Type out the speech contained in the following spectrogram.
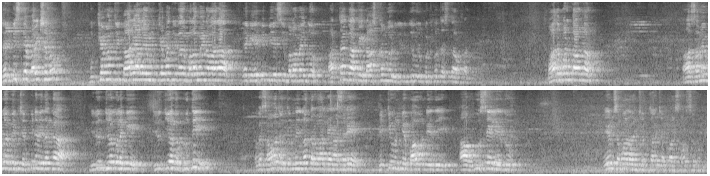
జరిపిస్తే పరీక్షను ముఖ్యమంత్రి కార్యాలయం ముఖ్యమంత్రి గారు బలమైన వారా? లేక ఏపీఎస్సి బలమైందో అర్థం కాక ఈ రాష్ట్రంలో నిరుద్యోగులు కొట్టుకొని తెస్తా ఉన్నారు. బాధపడతా ఉన్నారు. ఆ సమయంలో మీరు చెప్పిన విధంగా నిరుద్యోగులకి నిరుద్యోగ వృత్తి ఒక సంవత్సరం తొమ్మిదిలో తర్వాత అయినా సరే పెట్టి ఉంటే బాగుండేది ఆ ఊసే లేదు. ఏం సమాధానం చెప్తారో చెప్పాల్సిన అవసరం ఉంది.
